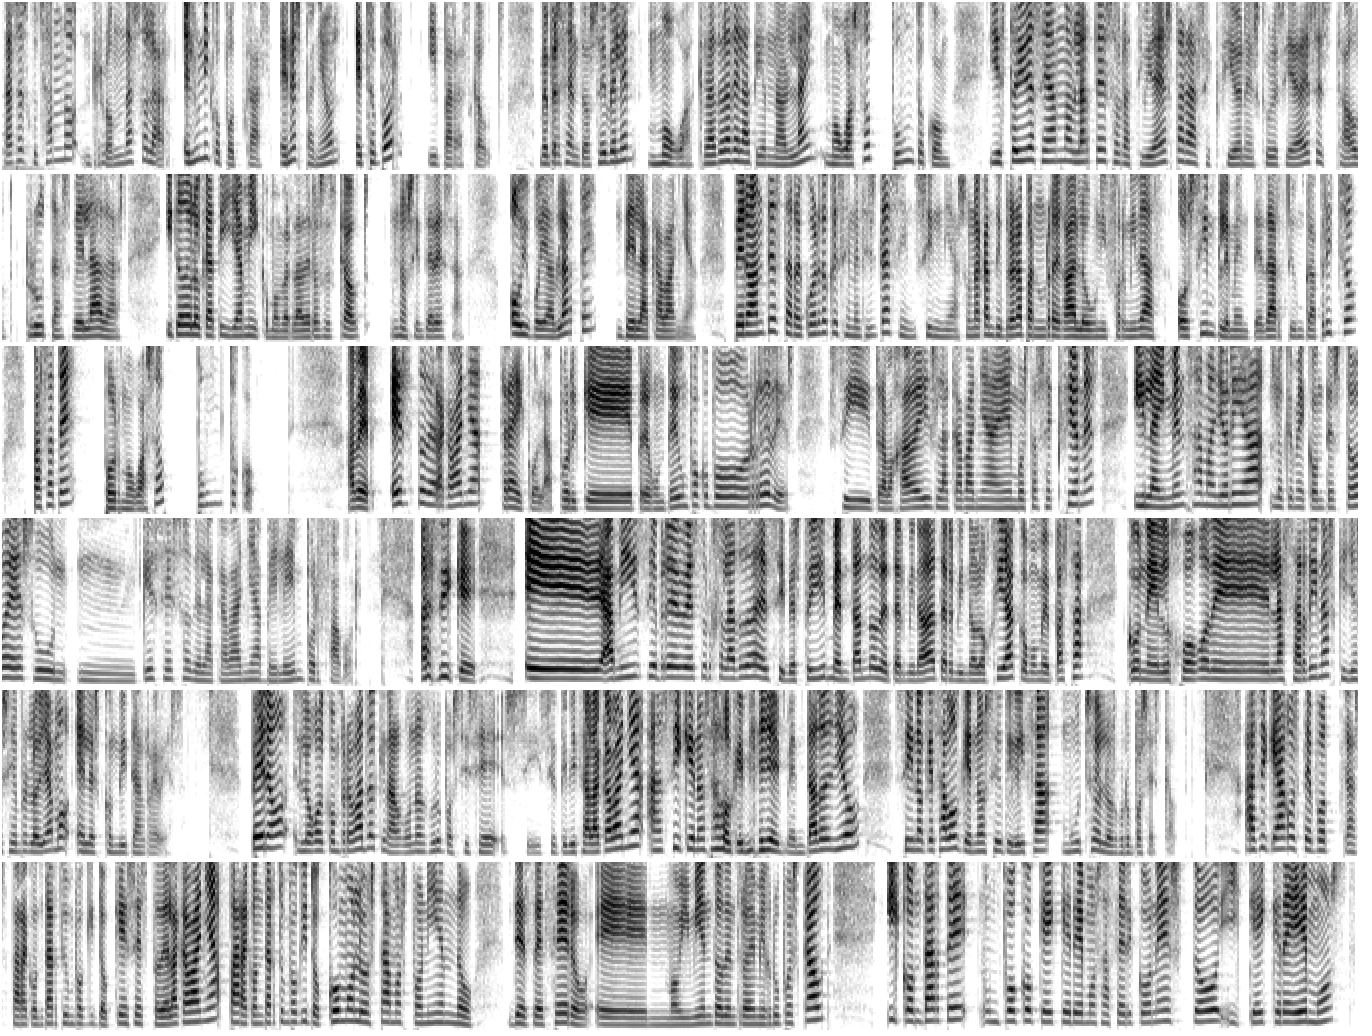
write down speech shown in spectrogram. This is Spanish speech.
Estás escuchando Ronda Solar, el único podcast en español hecho por y para Scouts. Me presento, soy Belén Mogua, creadora de la tienda online moguasop.com y estoy deseando hablarte sobre actividades para las secciones, curiosidades Scout, rutas, veladas y todo lo que a ti y a mí como verdaderos Scouts nos interesa. Hoy voy a hablarte de la cabaña. Pero antes te recuerdo que si necesitas insignias, una cantimplora para un regalo, uniformidad o simplemente darte un capricho, pásate por moguasop.com. A ver, esto de la cabaña trae cola, porque pregunté un poco por redes si trabajabais la cabaña en vuestras secciones y la inmensa mayoría lo que me contestó es un mm, ¿qué es eso de la cabaña Belén, por favor? Así que eh, a mí siempre me surge la duda de si me estoy inventando determinada terminología, como me pasa con el juego de las sardinas, que yo siempre lo llamo el escondite al revés. Pero luego he comprobado que en algunos grupos sí se, se utiliza la cabaña, así que no es algo que me haya inventado yo, sino que es algo que no se utiliza mucho en los grupos Scout. Así que hago este podcast para contarte un poquito qué es esto de la cabaña, para contarte un poquito cómo lo estamos poniendo desde cero en movimiento dentro de mi grupo Scout y contarte un poco qué queremos hacer con esto y qué creemos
